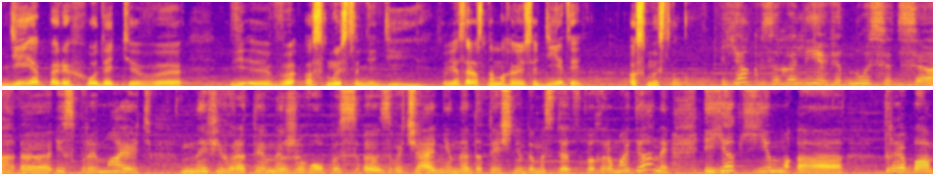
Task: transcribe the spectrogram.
дія переходить в, в, осмислення дії. Я зараз намагаюся діяти осмислено. Як взагалі відносяться е, і сприймають нефігуративний живопис е, звичайні, недотичні до мистецтва громадяни, і як їм е, треба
